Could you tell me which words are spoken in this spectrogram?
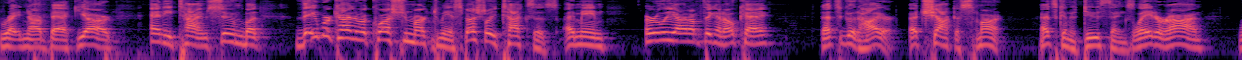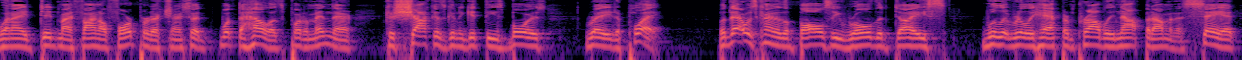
right in our backyard, anytime soon. But they were kind of a question mark to me, especially Texas. I mean, early on, I'm thinking, okay, that's a good hire. That's Shaka Smart. That's going to do things. Later on, when I did my Final Four prediction, I said, what the hell? Let's put them in there because Shaka's going to get these boys ready to play. But that was kind of the ballsy roll the dice. Will it really happen? Probably not, but I'm going to say it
